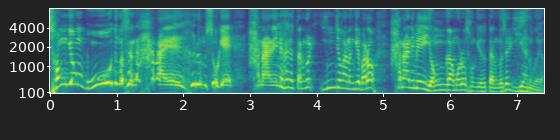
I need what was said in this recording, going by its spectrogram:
성경 모든 것은 하나의 흐름 속에 하나님이 하셨다는 걸 인정하는 게 바로 하나님의 영감으로 성경했다는 것을 이해하는 거예요.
